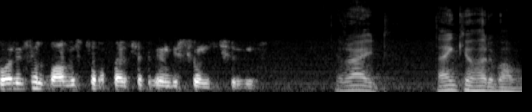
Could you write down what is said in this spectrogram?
పోలీసులు భావిస్తున్న పరిస్థితి కనిపిస్తుంది. రైట్ థ్యాంక్ యూ హరిబాబు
